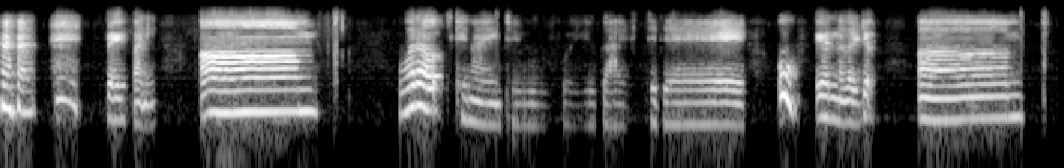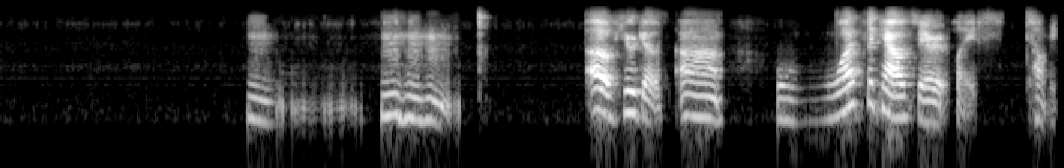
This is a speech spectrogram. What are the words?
Very funny. Um, what else can I do for you guys today? Oh, I got another joke. Um, hmm. oh, here goes. Um, what's a cow's favorite place? Tell me,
